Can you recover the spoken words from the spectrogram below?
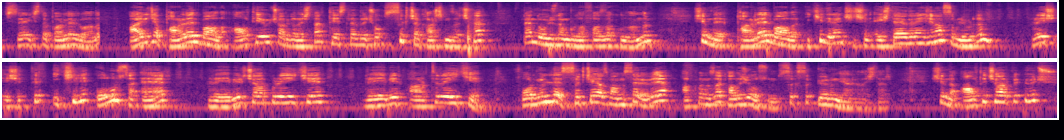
İkisi, ikisi de paralel bağlı. Ayrıca paralel bağlı 6'ya 3 arkadaşlar testlerde çok sıkça karşımıza çıkar. Ben de o yüzden burada fazla kullandım. Şimdi paralel bağlı iki direnç için eşdeğer direnci nasıl buluyordum? Reş eşittir. İkili olursa eğer R1 çarpı R2 R1 artı R2 formülde sıkça yazmamın sebebi aklınıza kalıcı olsun. Sık sık görün diye arkadaşlar. Şimdi 6 çarpı 3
